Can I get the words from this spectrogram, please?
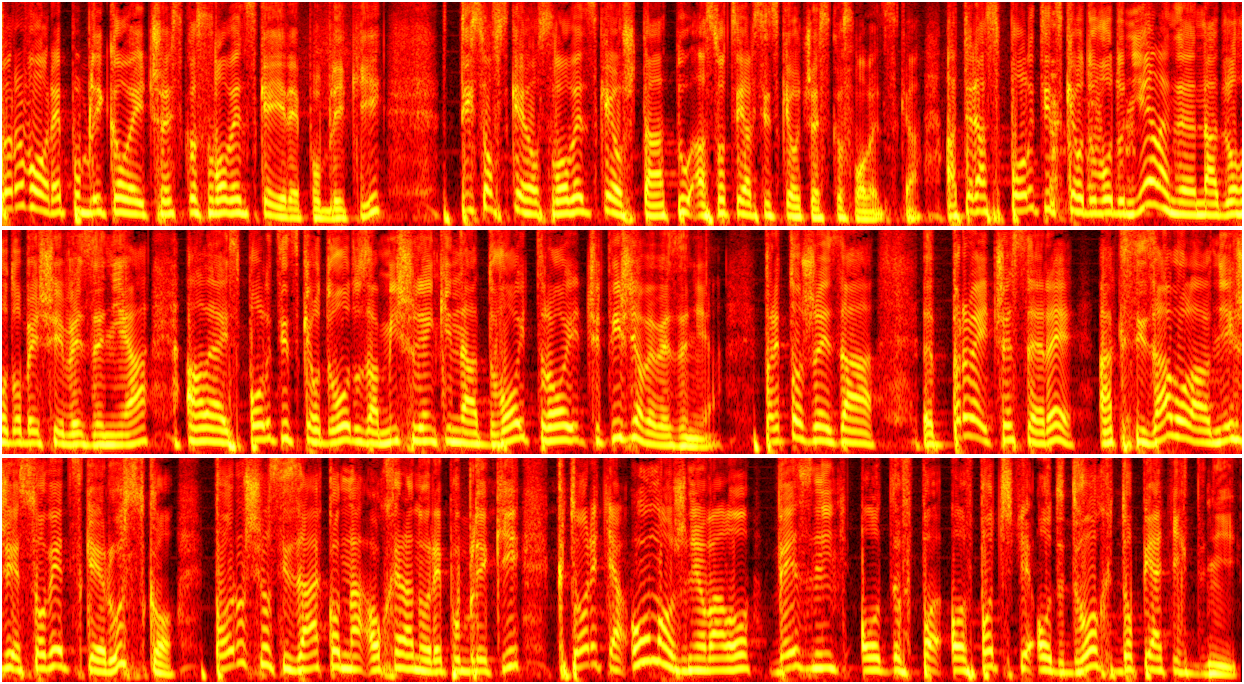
prvorepublikovej Československej republiky, Tisovského slovenského štátu a socialistického Československa. A teraz z politického dôvodu nie len na dlhodobejšie väzenia, ale aj z politického dôvodu za myšlienky na dvoj, troj či týždňové väzenia. Pretože za e, prvej ČSR, ak si zavolal, nech žije sovietské Rusko, porušil si zákon na ochranu republiky, ktoré ťa umožňovalo väzniť od, v, v počte od dvoch do piatich dní.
